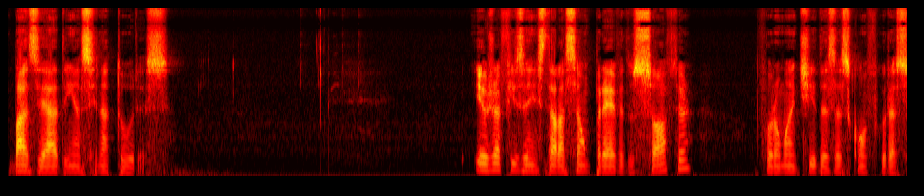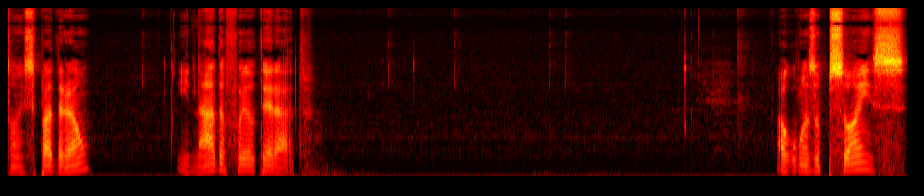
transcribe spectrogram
baseado em assinaturas. Eu já fiz a instalação prévia do software foram mantidas as configurações padrão e nada foi alterado. Algumas opções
